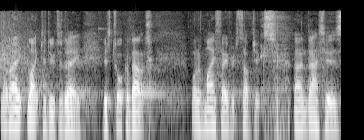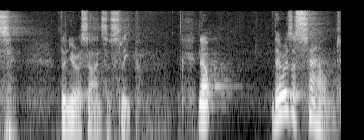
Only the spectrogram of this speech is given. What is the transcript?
What I'd like to do today is talk about one of my favorite subjects, and that is the neuroscience of sleep. Now, there is a sound.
